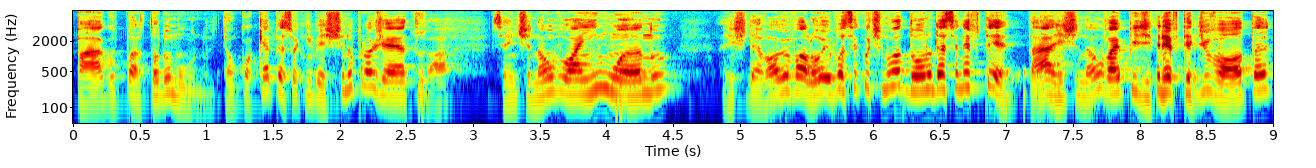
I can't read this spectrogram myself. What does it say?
pago para todo mundo. Então, qualquer pessoa que investir no projeto, Só. se a gente não voar em um ano, a gente devolve o valor e você continua dono dessa NFT, tá? A gente não vai pedir NFT de volta,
